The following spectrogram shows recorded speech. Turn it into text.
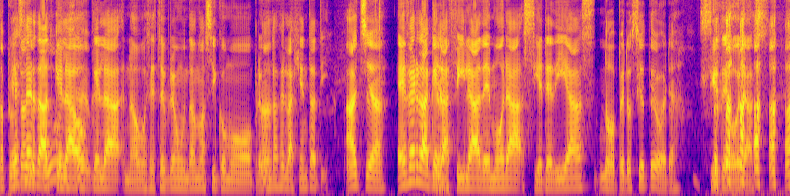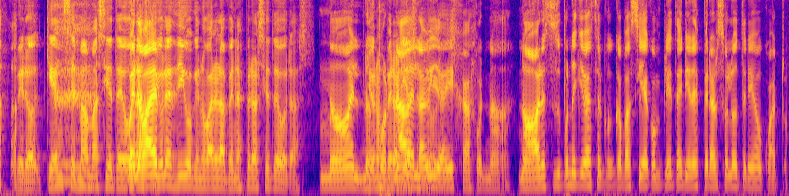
¿Estás Es verdad tú, que la, ese- que la... No, pues estoy preguntando así como preguntas de la gente a ti. Ah, ya. ¿Es verdad que Ya. la fila demora siete días, No, pero siete horas. siete horas? Pero ¿quién se mama siete horas? Bueno, Yo les digo que no vale la pena esperar siete horas. No, el, no, Yo no por esperaría nada en la vida, horas. hija, por nada. No, ahora se supone que va a estar con capacidad completa, irían a esperar solo tres o cuatro.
